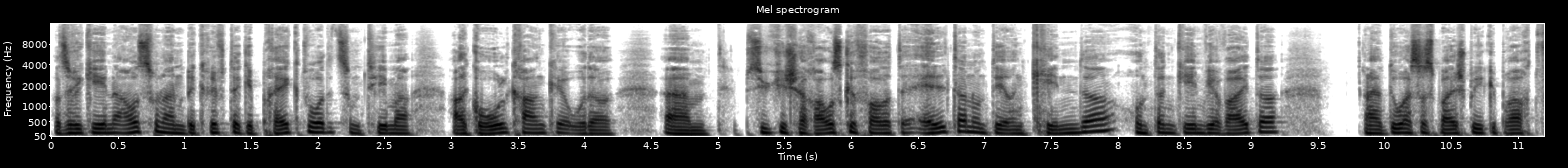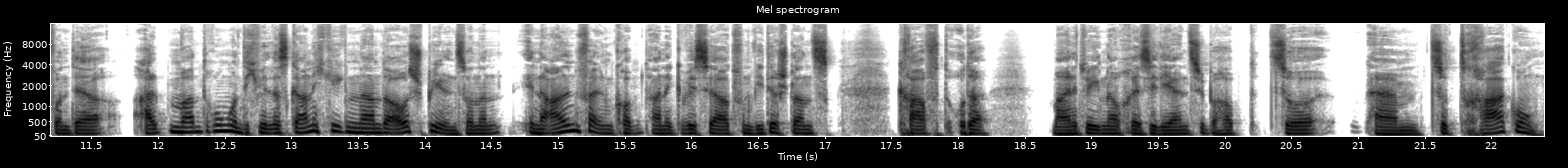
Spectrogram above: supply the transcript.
Also wir gehen aus von einem Begriff, der geprägt wurde zum Thema Alkoholkranke oder ähm, psychisch herausgeforderte Eltern und deren Kinder und dann gehen wir weiter du hast das Beispiel gebracht von der Alpenwanderung und ich will das gar nicht gegeneinander ausspielen, sondern in allen Fällen kommt eine gewisse Art von Widerstandskraft oder meinetwegen auch Resilienz überhaupt zur, ähm, zur Tragung.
